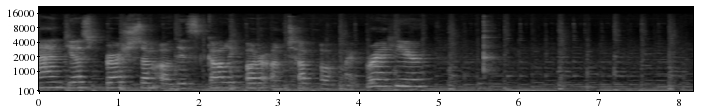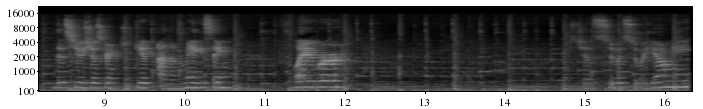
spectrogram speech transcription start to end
and just brush some of this garlic butter on top of my bread here. This is just going to give an amazing flavor. It's just super super yummy.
